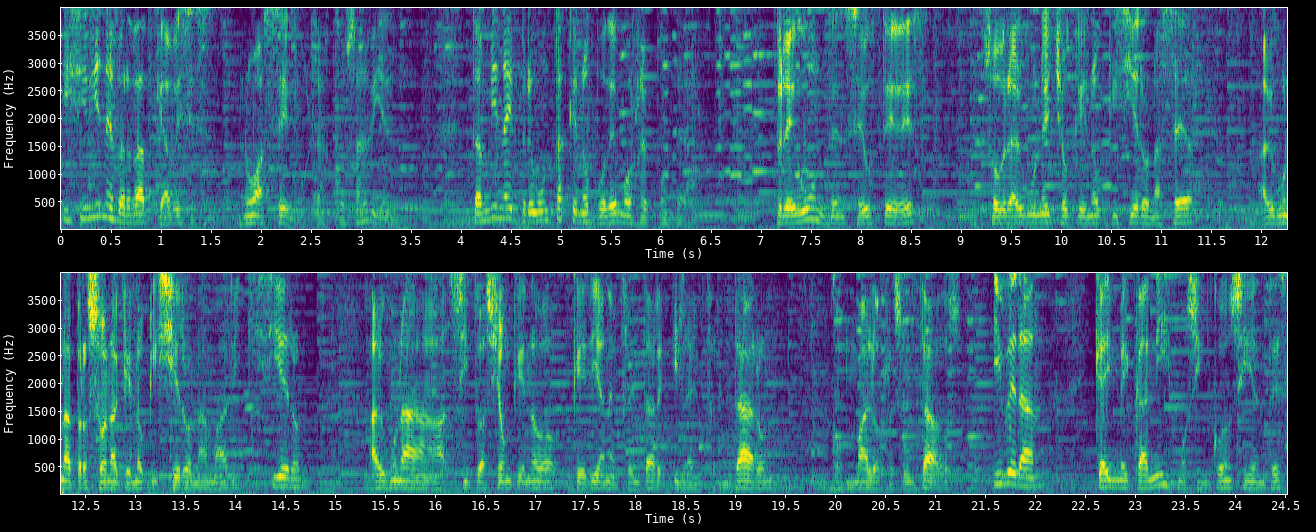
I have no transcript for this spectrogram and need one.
Y si bien es verdad que a veces no hacemos las cosas bien, también hay preguntas que no podemos responder. Pregúntense ustedes sobre algún hecho que no quisieron hacer, alguna persona que no quisieron amar y quisieron, alguna situación que no querían enfrentar y la enfrentaron con malos resultados, y verán que hay mecanismos inconscientes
